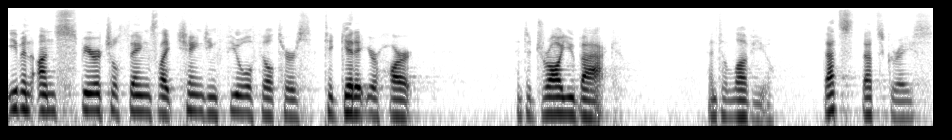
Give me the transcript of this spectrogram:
even unspiritual things like changing fuel filters to get at your heart and to draw you back and to love you. That's, that's grace.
